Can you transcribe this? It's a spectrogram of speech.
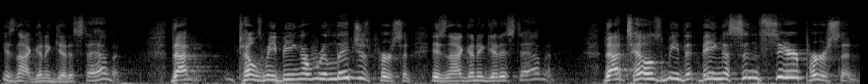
is not going to get us to heaven. That tells me being a religious person is not going to get us to heaven. That tells me that being a sincere person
